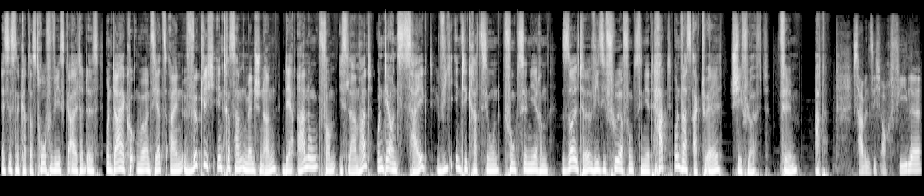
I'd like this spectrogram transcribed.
Es ist eine Katastrophe, wie es gealtert ist. Und daher gucken wir uns jetzt einen wirklich interessanten Menschen an, der Ahnung vom Islam hat und der uns zeigt, wie Integration funktionieren sollte, wie sie früher funktioniert hat und was aktuell schiefläuft. Film ab. Es haben sich auch viele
